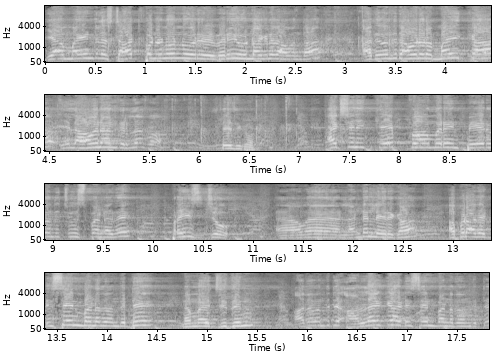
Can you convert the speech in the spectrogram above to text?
என் மைண்ட்ல ஸ்டார்ட் பண்ணணும்னு ஒரு வெறி உண்டாகிறது அவன் தான் அது வந்துட்டு அவனோட மைக்கா இல்ல அவனான்னு தெரியல. ஸ்டேஜுக்கும் ஆக்சுவலி கேப் காமரின் பேர் வந்து சூஸ் பண்ணது பிரைஸ் ஜோ அவன் லண்டன்ல இருக்கான். அப்புறம் அதை டிசைன் பண்ணது வந்துட்டு நம்ம ஜிதின். அதை வந்துட்டு அழகா டிசைன் பண்ணது வந்துட்டு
